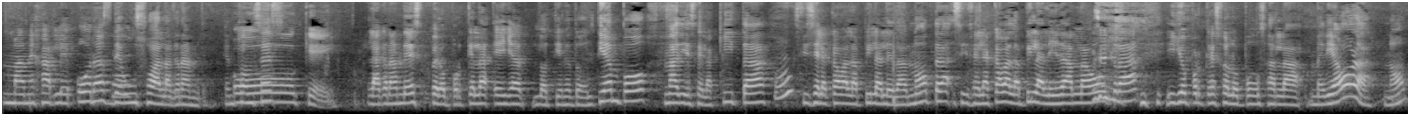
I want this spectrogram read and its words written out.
manejarle horas de uso a la grande. Entonces, ok. la grande es, pero porque la, ella lo tiene todo el tiempo, nadie se la quita, si se le acaba la pila le dan otra, si se le acaba la pila le dan la otra, y yo porque solo puedo usarla media hora, ¿no?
